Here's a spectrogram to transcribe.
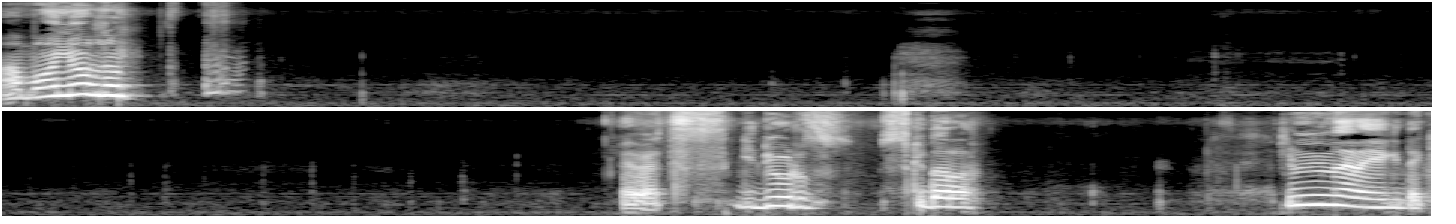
Abone olun. Evet, gidiyoruz Üsküdar'a. Şimdi nereye gidelim?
